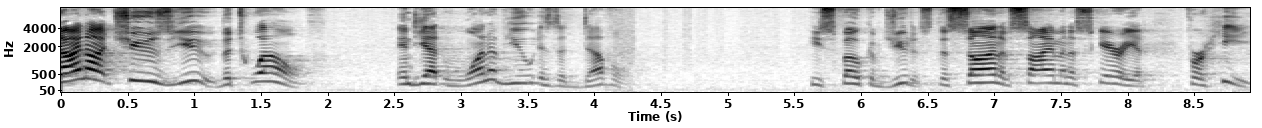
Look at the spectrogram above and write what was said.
I not choose you, the twelve, and yet one of you is a devil? He spoke of Judas, the son of Simon Iscariot, for he,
